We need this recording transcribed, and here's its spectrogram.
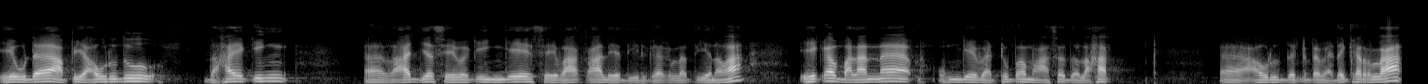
ඒ උඩ අපි අවුරුදු 10කින් රාජ්‍ය සේවකින්ගේ සේවා කාලය දීර්ඝ කරලා තියෙනවා. ඒක බලන්න උන්ගේ වැටුප මාස 12ක් අවුරුද්දකට වැඩ කරලා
